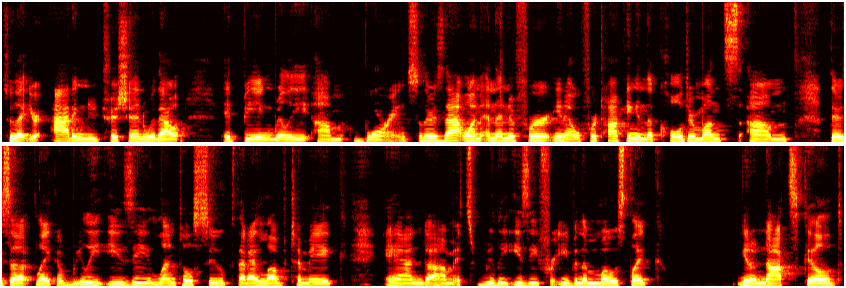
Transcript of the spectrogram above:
so that you're adding nutrition without it being really um, boring. So there's that one. And then if we're, you know, if we're talking in the colder months, um, there's a like a really easy lentil soup that I love to make, and um, it's really easy for even the most like, you know, not skilled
